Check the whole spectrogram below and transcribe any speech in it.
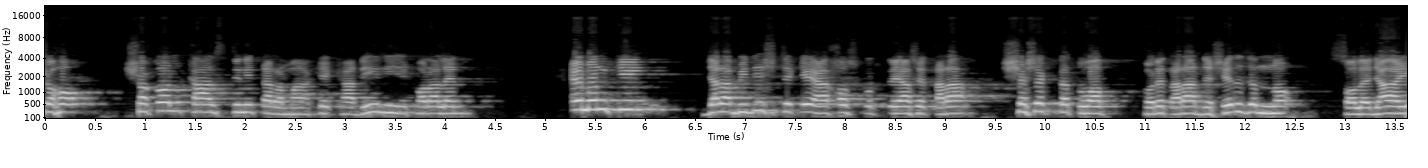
সহ সকল কাজ তিনি তার মাকে খাদি নিয়ে করালেন। এমনকি যারা বিদেশ থেকে আখস করতে আসে, তারা শেষ একটা তোয়াপ করে, তারা দেশের জন্য চলে যায়।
